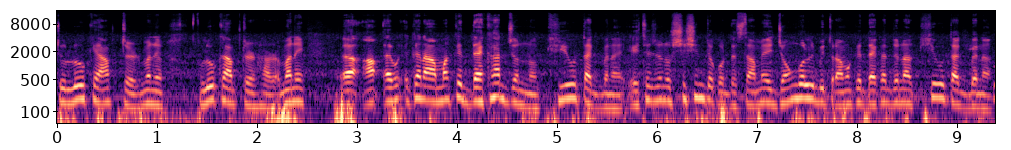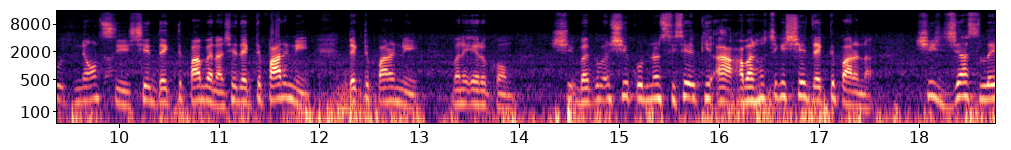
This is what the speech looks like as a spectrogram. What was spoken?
টু লুক আফটার মানে লুক আফটার হার মানে এখানে আমাকে দেখার জন্য কেউ থাকবে না। এটার জন্য সে চিন্তা করতেছে আমি এই জঙ্গলের ভিতরে আমাকে দেখার জন্য আর কেউ থাকবে না। নট সি সে দেখতে পাবে না সে দেখতে পারেনি দেখতে পারেনি। মানে এরকম। সে কুড নট সি সে আবার হচ্ছে কি সে দেখতে পারে না। শি জাস্ট লে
